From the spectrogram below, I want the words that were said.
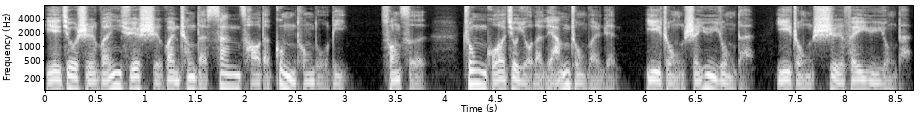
也就是文学史官称的三曹的共同努力。从此，中国就有了两种文人：一种是御用的，一种是非御用的。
